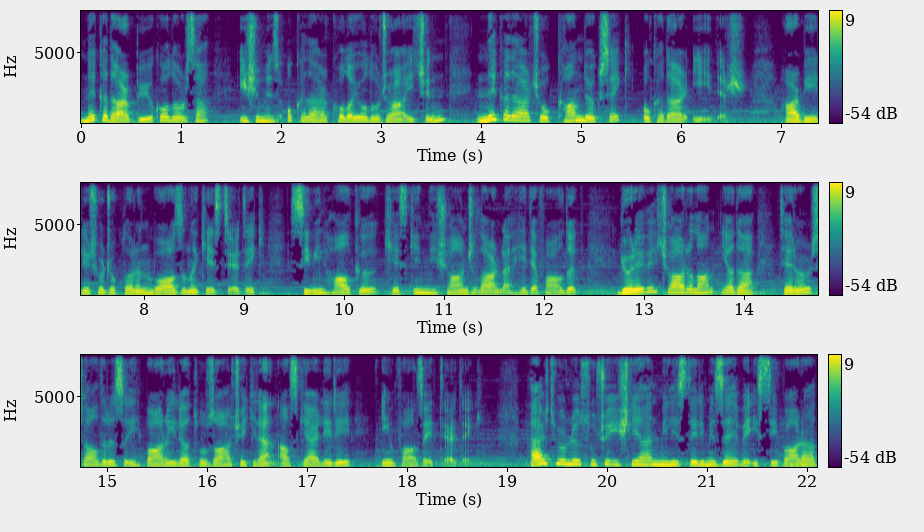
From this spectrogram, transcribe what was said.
ne kadar büyük olursa işimiz o kadar kolay olacağı için ne kadar çok kan döksek o kadar iyidir. Harbiyeli çocukların boğazını kestirdik, sivil halkı keskin nişancılarla hedef aldık, göreve çağrılan ya da terör saldırısı ihbarıyla tuzağa çekilen askerleri infaz ettirdik. Her türlü suçu işleyen milislerimize ve istihbarat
